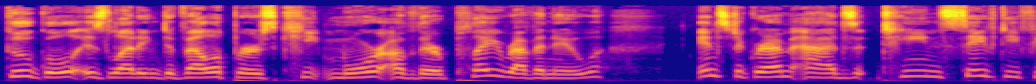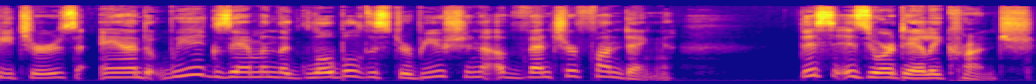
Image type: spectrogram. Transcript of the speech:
Google is letting developers keep more of their Play revenue. Instagram adds teen safety features, and we examine the global distribution of venture funding. This is your Daily Crunch.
